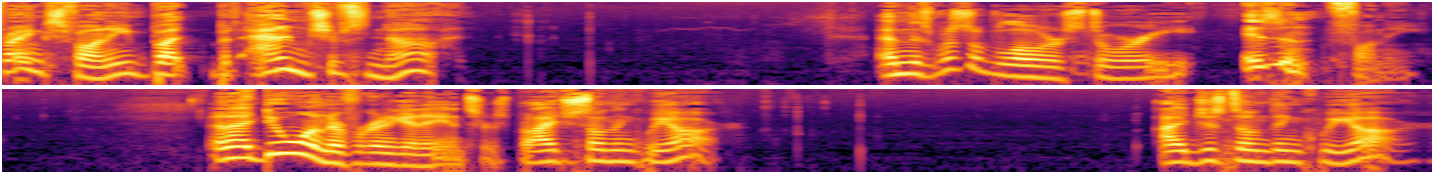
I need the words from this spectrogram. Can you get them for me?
Frank's funny, but but Adam Schiff's not. And this whistleblower story isn't funny. And I do wonder if we're going to get answers, but I just don't think we are. I just don't think we are.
